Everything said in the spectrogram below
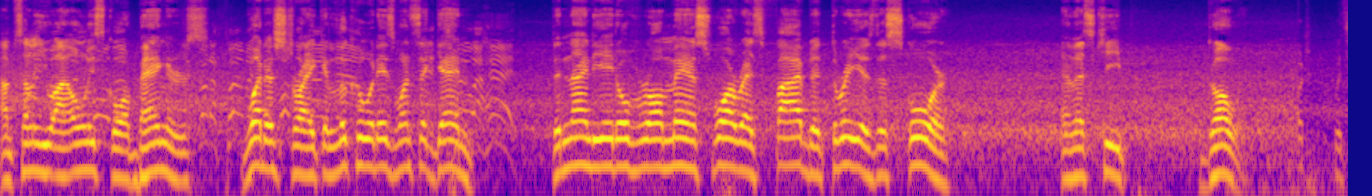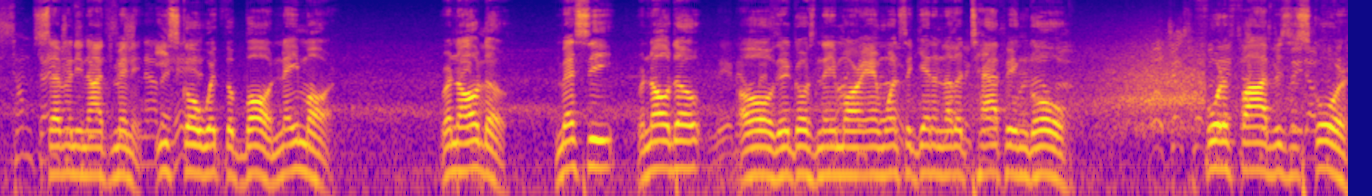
I'm telling you, I only score bangers. What a strike! And look who it is once again. The 98 overall man, Suarez, 5 to 3 is the score. And let's keep going. 79th minute. Isco with the ball. Neymar. Ronaldo. Messi. Ronaldo. Oh, there goes Neymar. And once again, another tapping goal. 4 to 5 is the score.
